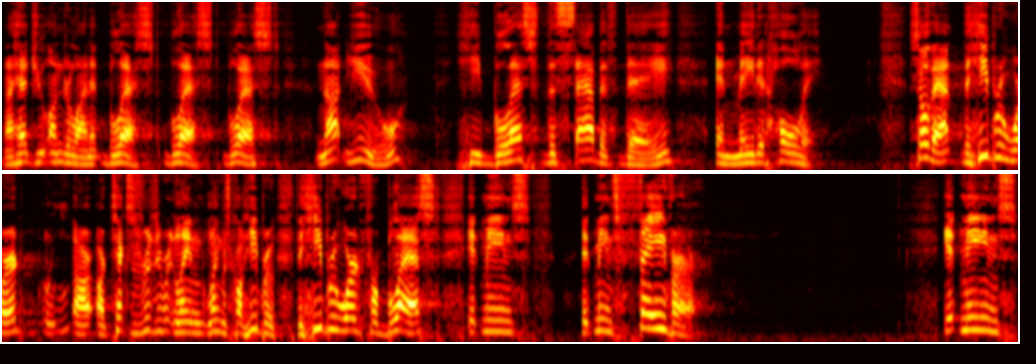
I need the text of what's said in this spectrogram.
and I had you underline it, blessed, blessed, blessed, not you. He blessed the Sabbath day and made it holy. So that the Hebrew word, our, our text is originally written in language called Hebrew. The Hebrew word for blessed, it means, it means favor. It means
